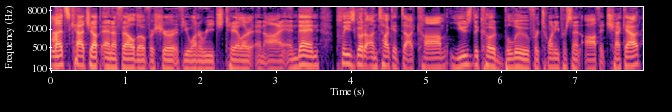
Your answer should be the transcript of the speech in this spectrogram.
Let's Catch Up NFL, though, for sure, if you want to reach Taylor and I. And then please go to untuckit.com. Use the code BLUE for 20% off at checkout.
